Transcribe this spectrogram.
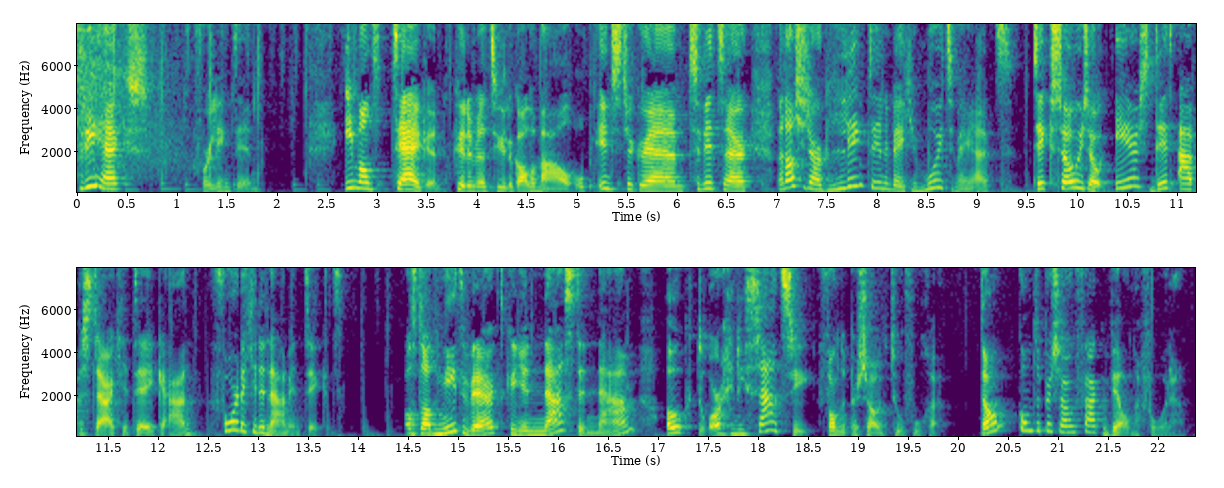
Drie hacks voor LinkedIn. Iemand taggen kunnen we natuurlijk allemaal op Instagram, Twitter. Maar als je daar op LinkedIn een beetje moeite mee hebt, tik sowieso eerst dit apenstaartje teken aan voordat je de naam intikt. Als dat niet werkt, kun je naast de naam ook de organisatie van de persoon toevoegen. Dan komt de persoon vaak wel naar voren.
